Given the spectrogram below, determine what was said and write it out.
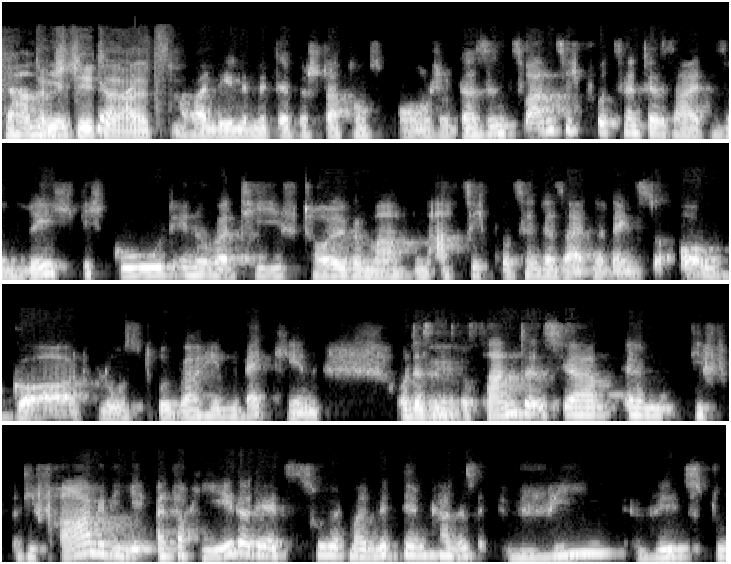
Da haben Dann wir steht da halt Parallele mit der Bestattungsbranche. Da sind 20 Prozent der Seiten sind richtig gut, innovativ, toll gemacht und 80 Prozent der Seiten, da denkst du, oh Gott, bloß drüber hinweg weggehen. Und das. Interessante ist ja, ähm, die, die Frage, die einfach jeder, der jetzt zuhört, mal mitnehmen kann, ist, wie willst du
